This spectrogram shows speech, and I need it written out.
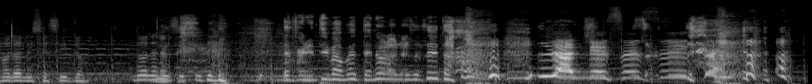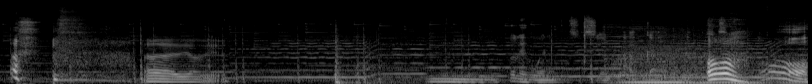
No la necesito. No la No. necesito. Definitivamente no las necesito. ¡La necesito! Ay, Dios mío. Mm, ¿Cuál es buena posición? Acá. ¡Oh! Oh.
